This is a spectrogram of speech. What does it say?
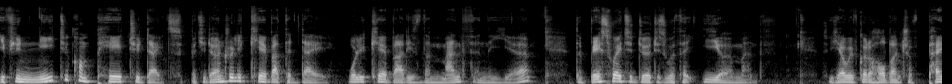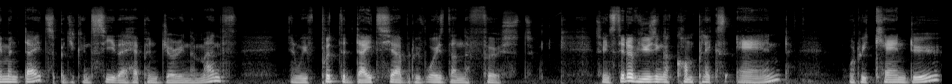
if you need to compare two dates, but you don't really care about the day, all you care about is the month and the year, the best way to do it is with the EOMONTH. So here we've got a whole bunch of payment dates, but you can see they happen during the month. And we've put the dates here, but we've always done the first. So instead of using a complex AND, what we can do,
